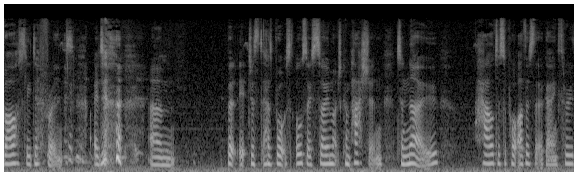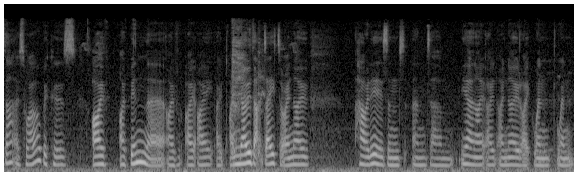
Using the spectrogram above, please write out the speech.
vastly different. um, but it just has brought also so much compassion to know how to support others that are going through that as well because I've I've been there. I've I, I, I, I know that data. I know how it is. And and um, yeah and I, I, I know like when when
